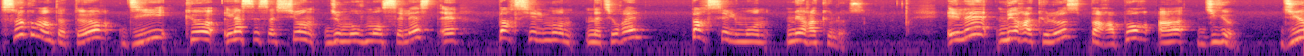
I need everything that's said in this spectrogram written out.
Ce commentateur dit que la cessation du mouvement céleste est partiellement naturelle, partiellement miraculeuse. Elle est miraculeuse par rapport à Dieu. Dieu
